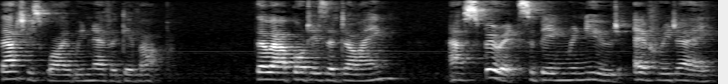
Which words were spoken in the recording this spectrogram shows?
That is why we never give up. Though our bodies are dying, our spirits are being renewed every day.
